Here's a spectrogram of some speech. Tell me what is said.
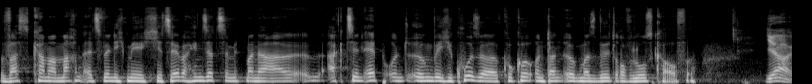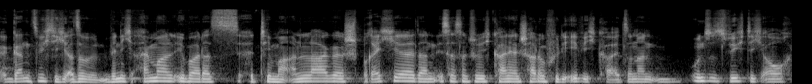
was kann man machen, als wenn ich mich jetzt selber hinsetze mit meiner äh, Aktien-App und irgendwelche Kurse gucke und dann irgendwas wild drauf loskaufe. Ja, ganz wichtig. Also wenn ich einmal über das äh, Thema Anlage spreche, dann ist das natürlich keine Entscheidung für die Ewigkeit, sondern uns ist wichtig auch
